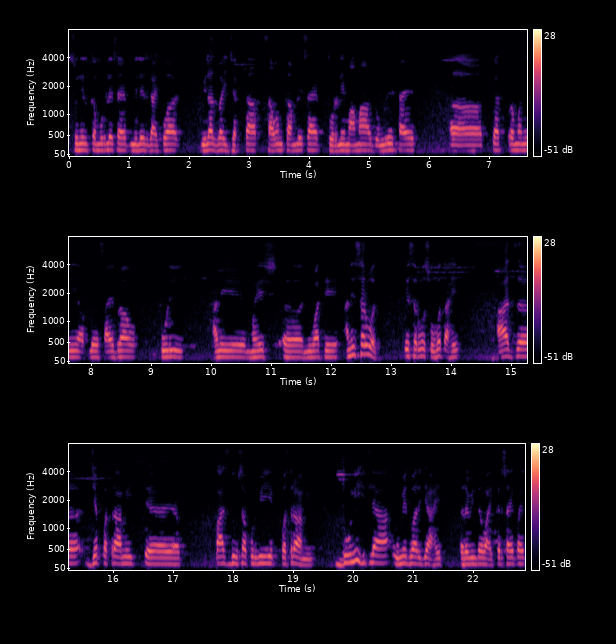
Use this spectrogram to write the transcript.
सुनील कमुर्ले साहेब निलेश गायकवाड विलासबाई जगताप सावंत कांबळे साहेब तोरणे मामा डोंगरे साहेब त्याचप्रमाणे आपले साहेबराव पुळी आणि महेश निवाते आणि सर्वच हे सर्व सोबत आहेत आज जे पत्र आम्ही पाच दिवसापूर्वी एक पत्र आम्ही दोन्ही इथल्या उमेदवार जे आहेत रवींद्र वायकर साहेब आहेत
